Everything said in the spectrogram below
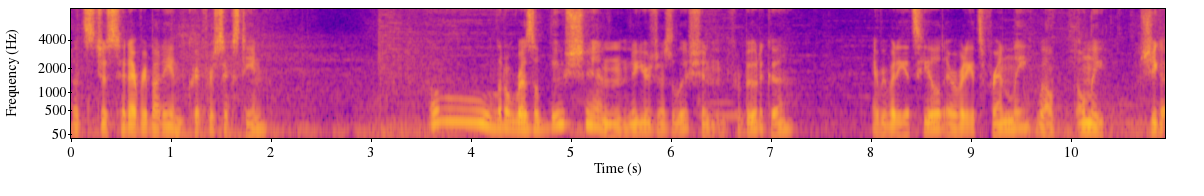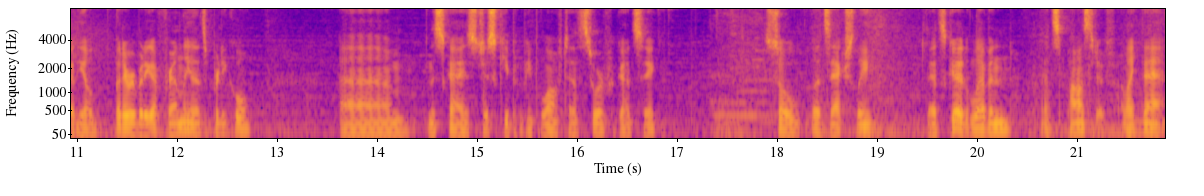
Let's just hit everybody and crit for 16. Oh, little resolution. New Year's resolution for Boudica. Everybody gets healed. Everybody gets friendly. Well, only she got healed, but everybody got friendly. That's pretty cool. Um, this guy's just keeping people off death's door, for God's sake. So let's actually... That's good. 11. That's positive. I like that.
